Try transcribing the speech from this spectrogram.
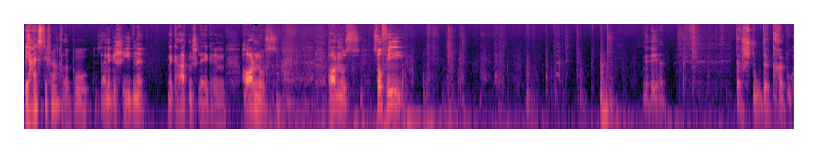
Wie heißt die Frau? Tabu. Das ist eine Geschiedene. Eine Kartenschlägerin. Hornus. Hornus. Sophie. Ja, ja. Der Studerköbu.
